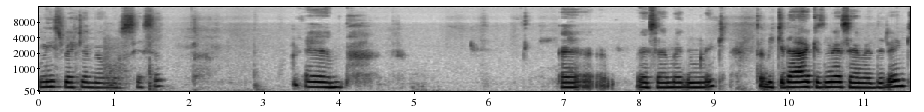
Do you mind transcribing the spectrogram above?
Bunu hiç beklemiyorum bu sesi. Ee, e, en sevmediğim renk. Tabii ki de herkesin en sevmediği renk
